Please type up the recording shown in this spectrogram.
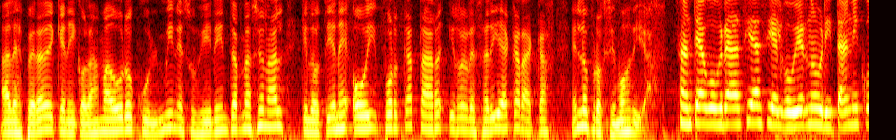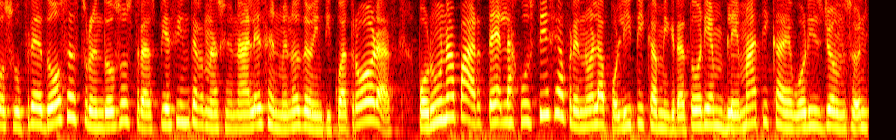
a la espera de que Nicolás Maduro culmine su gira internacional que lo tiene hoy por Qatar y regresaría a Caracas en los próximos días. Santiago, gracias. Y el gobierno británico sufre dos estruendosos traspiés internacionales en menos de 24 horas. Por una parte, la justicia frenó la política migratoria emblemática de Boris Johnson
